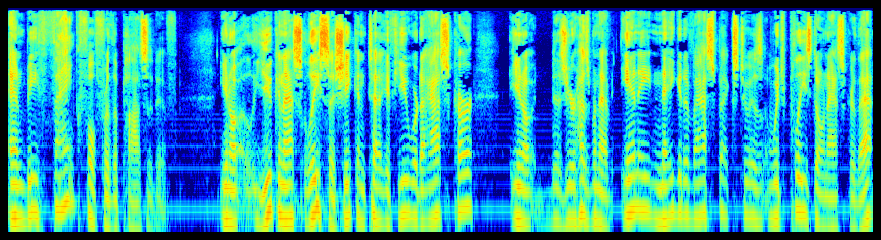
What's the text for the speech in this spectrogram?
and be thankful for the positive. You know, you can ask Lisa. She can tell if you were to ask her. You know, does your husband have any negative aspects to his? Which please don't ask her that.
